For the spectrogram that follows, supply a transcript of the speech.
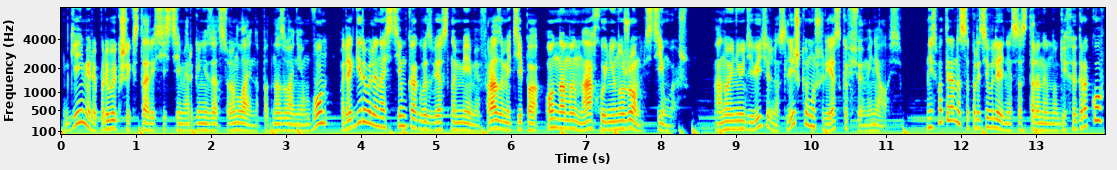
Геймеры, привыкшие к старой системе организации онлайна под названием ВОН, реагировали на Steam как в известном меме, фразами типа «Он нам и нахуй не нужен, Steam ваш». Оно и неудивительно, слишком уж резко все менялось. Несмотря на сопротивление со стороны многих игроков,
